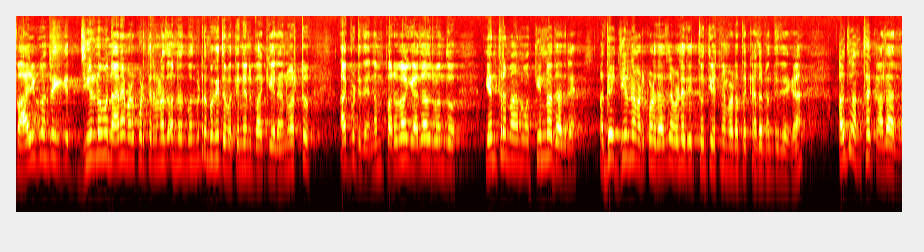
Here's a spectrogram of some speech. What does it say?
ಬಾಯಿಗೂ ಅಂದರೆ ಈಗ ಜೀರ್ಣವೂ ನಾನೇ ಮಾಡ್ಕೊಡ್ತೀನಿ ಅನ್ನೋದು ಅನ್ನೋದು ಬಂದ್ಬಿಟ್ರೆ ಮುಗೀತು ಮತ್ತೆ ಇನ್ನೇನು ಬಾಕಿ ಇಲ್ಲ. ಅನ್ನುವಷ್ಟು ಆಗ್ಬಿಟ್ಟಿದೆ. ನಮ್ಮ ಪರವಾಗಿ ಯಾವುದಾದ್ರೂ ಒಂದು ಯಂತ್ರ ಮಾನವ ತಿನ್ನೋದಾದರೆ, ಅದೇ ಜೀರ್ಣ ಮಾಡ್ಕೊಳ್ಳೋದಾದರೆ ಒಳ್ಳೇದಿತ್ತು ಅಂತ ಯೋಚನೆ ಮಾಡೋಂಥ ಕಾಲ ಬಂದಿದೆ ಈಗ. ಅದು ಅಂಥ ಕಾಲ ಅಲ್ಲ.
